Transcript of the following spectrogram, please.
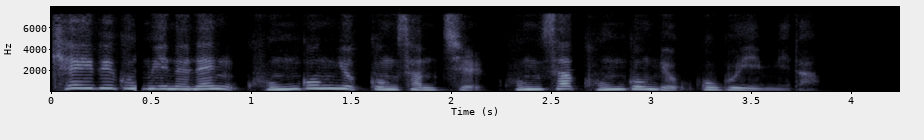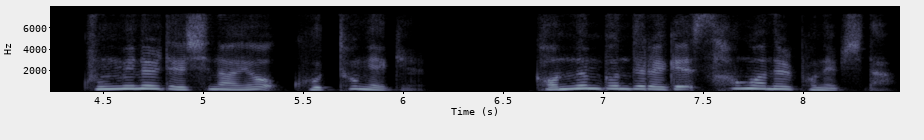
KB국민은행 006037-04006592입니다. 국민을 대신하여 고통의 길 걷는 분들에게 성원을 보냅시다.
